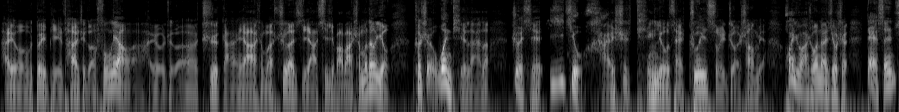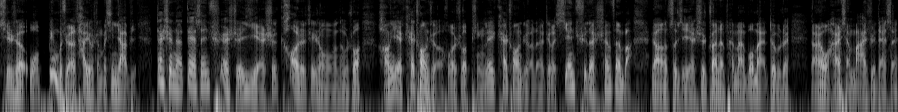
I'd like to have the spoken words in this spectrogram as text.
还有对比它这个风量啊，还有这个质感呀、什么设计啊，七七八八什么都有。可是问题来了。这些依旧还是停留在追随者上面。换句话说呢，就是戴森其实我并不觉得它有什么性价比，但是呢，戴森确实也是靠着这种怎么说行业开创者或者说品类开创者的这个先驱的身份吧，让自己也是赚得盆满钵满，对不对？当然，我还是想骂一句戴森，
